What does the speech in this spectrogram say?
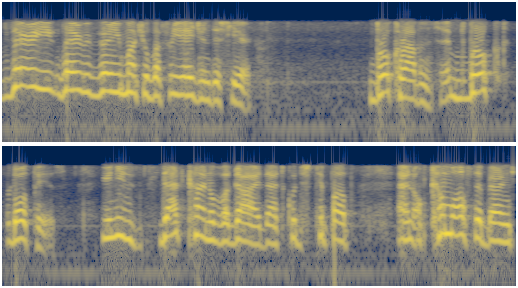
very, very, very much of a free agent this year. Brooke Robinson, Brook Lopez. You need that kind of a guy that could step up and come off the bench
